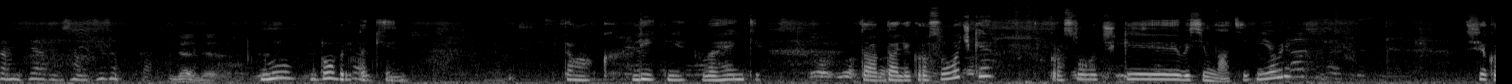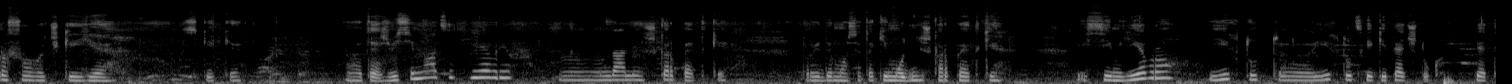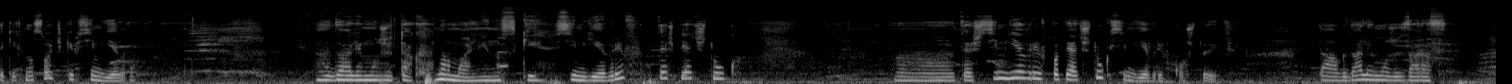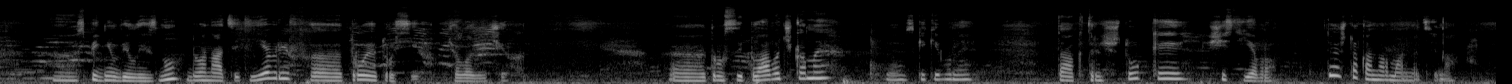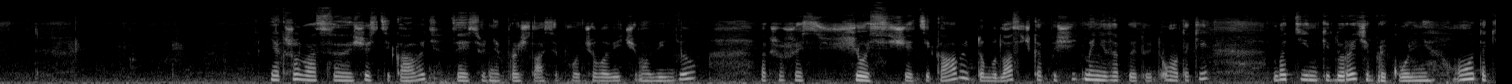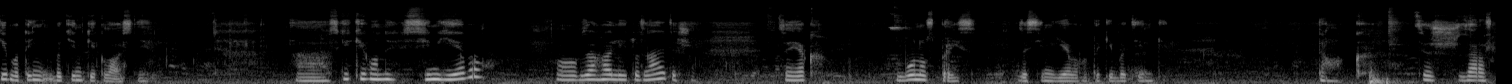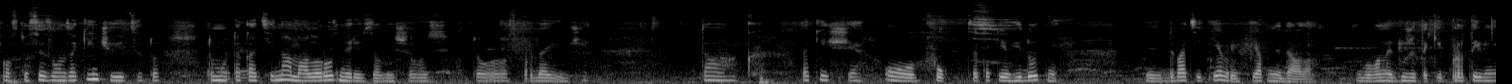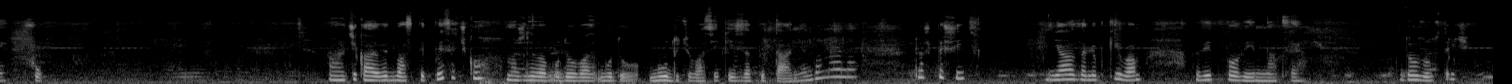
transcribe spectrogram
Ну, добрі такі. Так, літні, легенькі. Так, далі кросовочки. Кросовочки 18 євро. Ще кросовочки є. Скільки? Е, Теж 18 євро. Далі шкарпетки. Пройдемося такі модні шкарпетки. 7 євро. Їх тут, е, їх тут скільки? 5 штук. 5 таких носочків, 7 євро. Далі, може, так, нормальні носки. 7 євро, теж 5 штук. Теж 7 євро, по 5 штук 7 євро коштують. Так, далі може зараз е, спідню білизну 12 євро, е, троє трусів чоловічих. Е, Труси плавочками. Скільки вони? Так, 3 штуки, 6 євро. Теж така нормальна ціна. Якщо вас е, щось цікавить, це я сьогодні пройшлася по чоловічому відділу. Якщо щось, щось ще цікавить, то, будь ласка, пишіть мені, запитують. О, такі ботинки, до речі, прикольні. О, такі ботинки класні. А, скільки вони? 7 євро? О, взагалі, то знаєте що? Це як бонус-приз за 7 євро такі ботинки. Так, це ж зараз просто сезон закінчується, то, тому така ціна, мало розмірів залишилось, то розпродають вже. Так, такі ще. О, фу, це такі гідотні. Е, 20 євро я б не дала, бо вони дуже такі противні. Фу. Чекаю від вас підписочку. Можливо, буду, буду, будуть у вас якісь запитання до мене. Тож пишіть. Я залюбки вам відповім на це. До зустрічі!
